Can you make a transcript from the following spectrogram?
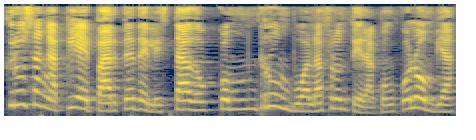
cruzan a pie parte del estado con rumbo a la frontera con Colombia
